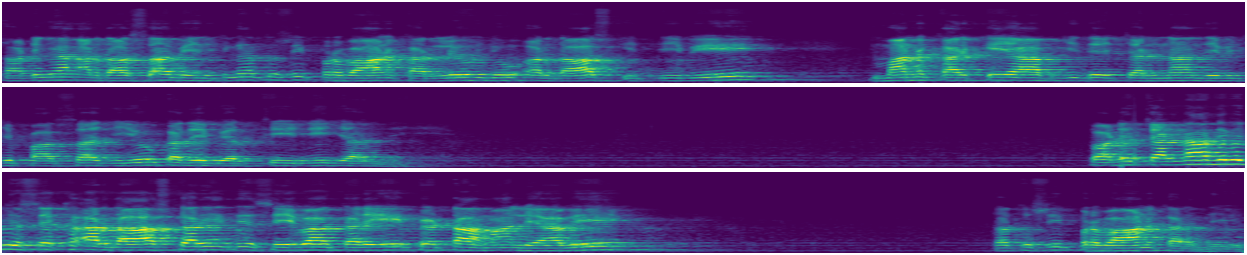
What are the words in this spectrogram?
ਸਾਡੀਆਂ ਅਰਦਾਸਾਂ, ਬੇਨਤੀਆਂ ਤੁਸੀਂ ਪ੍ਰਵਾਨ ਕਰ ਲਿਓ। ਜੋ ਅਰਦਾਸ ਕੀਤੀ ਵੀ ਮਨ ਕਰਕੇ ਆਪ ਜੀ ਦੇ ਚਰਨਾਂ ਦੇ ਵਿੱਚ ਪਾਸਾ ਜੀਓ, ਕਦੇ ਬਿਰਥੀ ਨਹੀਂ ਜਾਂਦੀ। ਤੁਹਾਡੇ ਚਰਨਾਂ ਦੇ ਵਿੱਚ ਸਿੱਖ ਅਰਦਾਸ ਕਰੇ ਤੇ ਸੇਵਾ ਕਰੇ ਭਟਾਵਾਂ ਲਿਆਵੇ, ਤਾਂ ਤੁਸੀਂ ਪ੍ਰਵਾਨ ਕਰਦੇ ਹੋ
